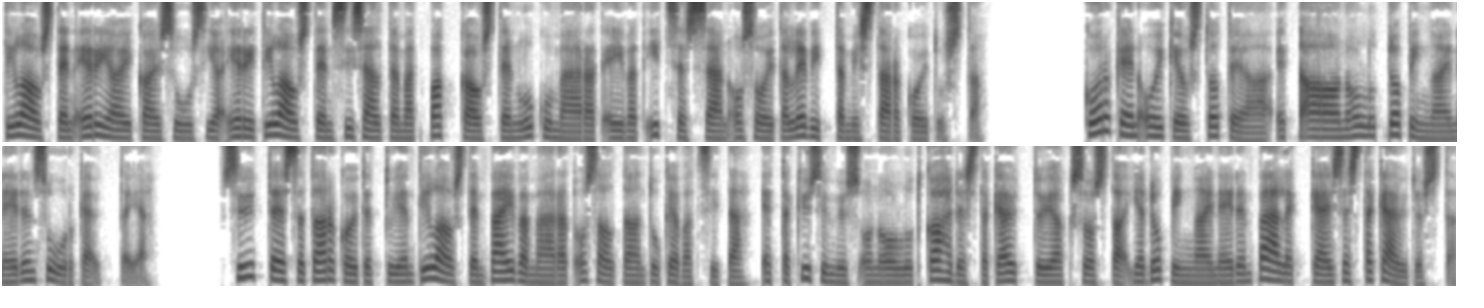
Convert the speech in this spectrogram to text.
tilausten eriaikaisuus ja eri tilausten sisältämät pakkausten lukumäärät eivät itsessään osoita levittämistarkoitusta. Korkein oikeus toteaa, että A on ollut dopingaineiden suurkäyttäjä. Syytteessä tarkoitettujen tilausten päivämäärät osaltaan tukevat sitä, että kysymys on ollut kahdesta käyttöjaksosta ja dopingaineiden päällekkäisestä käytöstä.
